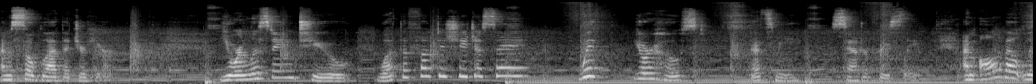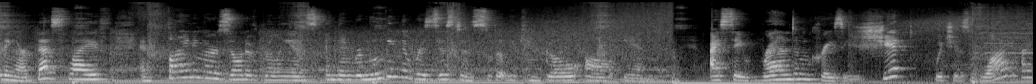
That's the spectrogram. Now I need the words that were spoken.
I'm so glad that you're here. You are listening to What the Fuck Did She Just Say? with your host, that's me, Sandra Priestley. I'm all about living our best life and finding our zone of brilliance and then removing the resistance so that we can go all in. I say random crazy shit, which is why I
